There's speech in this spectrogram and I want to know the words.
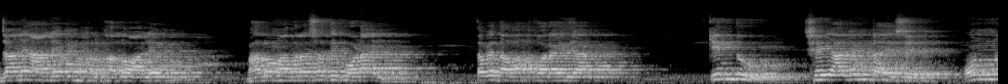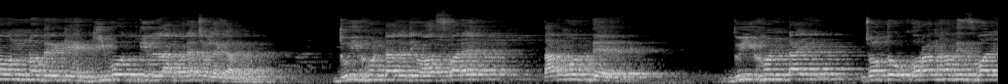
জানে আলেম, ভালো আলেম ভালো মাদ্রাসাতে পড়াই, তবে দাওয়াত করাই যাক। কিন্তু সেই আলেমটা এসে অন্য অন্যদেরকে গিবত গিল্লা করে চলে গেল। দুই ঘণ্টা যদি ওয়াজ করে, তার মধ্যে দুই ঘন্টায় যত কোরআন হাদিস বলে,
